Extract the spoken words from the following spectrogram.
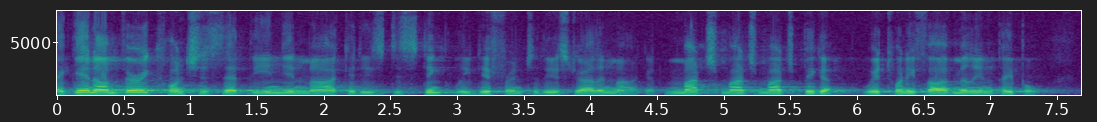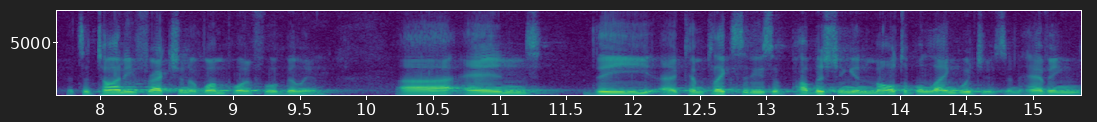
Again, I'm very conscious that the Indian market is distinctly different to the Australian market. Much, much, much bigger. We're 25 million people. It's a tiny fraction of 1.4 billion. Uh, and the uh, complexities of publishing in multiple languages and having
